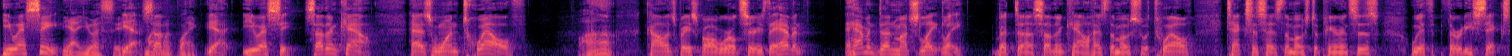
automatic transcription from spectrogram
USC. Yeah, USC. Yeah, mine South- went blank. Yeah, USC. Southern Cal has won 12 Wow. college baseball World Series. They haven't they haven't done much lately, but uh, Southern Cal has the most with 12. Texas has the most appearances with 36.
